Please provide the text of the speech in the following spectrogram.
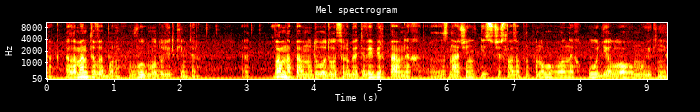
Так, елементи вибору в модулі Tkinter. Е, Вам, напевно, доводилось робити вибір певних е, значень із числа запропонованих у діалоговому вікні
